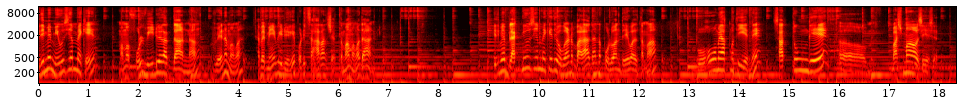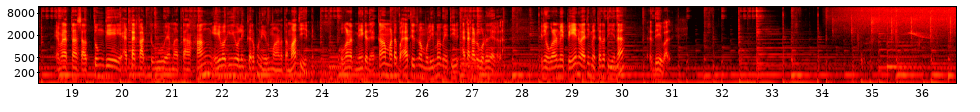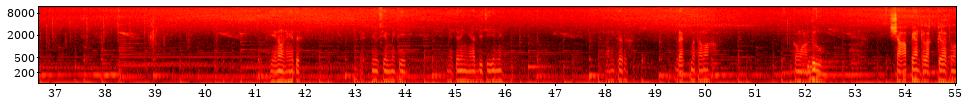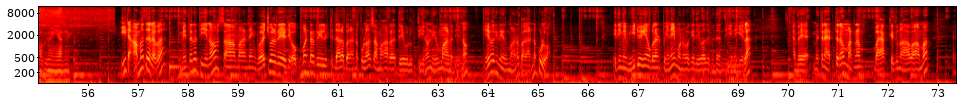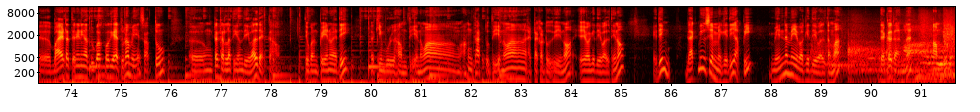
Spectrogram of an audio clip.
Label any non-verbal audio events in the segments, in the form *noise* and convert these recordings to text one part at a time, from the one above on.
ඉතින් මේ මියසියම් එකේ මම ෆුල් වීඩියෝ එකක් දාන්නම්. වෙනමම හැබැ මේ වීඩියගේ පොඩි සාරංශයක්තම මම දාන්නේ. ඉති මේ බ්ලක් මියසියම් එකෙද ඔගලට බලාගන්න පුළුවන් දේවල් තමා බොහෝමයක්ම තියෙන්නේ සත්තුන්ගේ බශ්මාවශේෂ එමනත්තන් සත්තුන්ගේ ඇට කට්ටු එමනත්තන් හං ඒ වගේ ඔලින් කරපු නිර්මාණ තමා තියෙන්නේ. ඔගනත් මේක දැක්කා මට බයත් යුතුන මුලින්ම මේති ඇටකට ගොඩ දැකලා. ඉනි ඔගලන් මේ පේන ඇති මෙතන තියෙන දේවල්. තියෙනව නේද? මියසියම් එක මෙතනින් යද්දි තියෙන්නේ අනිකර බ්ලැක්ම තමා කොම අඳුරු ශාපයන්ට ලක්කලා තම අපි මේ යන්නේ. ඊට අමතරව මෙතන තියනවා සාමානෙන් වර්චුවල් රේට ඔක්මට රේලිටි දාලා බලන්න පුළුවන්. සමහර දේවලුත් තියෙන නිර්මාණ තියනවා. ඒවගේ නිර්මාණ බලන්න පුළුවන්. ඉති මේ වීඩියෝ ඔගලන් පෙනේ මොනවගේ දෙවල්ද මෙතන් තියෙන කියලා. හැබැ මෙතන ඇත්තරම් මටනම් බයක් එතුන ආවාම බයට තෙරෙන දුකක් වගේ ඇතුන මේ සත්තු උන්ට කරලා තියෙන දේවල් දැක්කාම්. තිකන් පේනවා ඇති කිම්බුල් හම් තියෙනවා අං තට්ටු තියෙනවා ඇටකටු තියෙනවා ඒ වගේ දේවල් තියෙනවා. ඉතින් බ්ලක් මියසියම් එකෙදී අපි මෙන්න මේ වගේ දේවල් තමා දැක ගන්න හම්බුනේ.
